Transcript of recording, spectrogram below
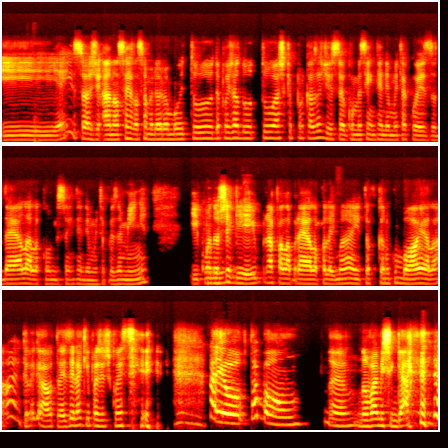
E é isso. A, nossa relação melhorou muito depois de adulto. Acho que é por causa disso. Eu comecei a entender muita coisa dela, ela começou a entender muita coisa minha. E quando eu Uhum. cheguei pra falar pra ela, falei, mãe, tô ficando com boy. Ela, ah, que legal, traz ele aqui pra gente conhecer. Aí eu, tá bom, né? Não vai me xingar?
